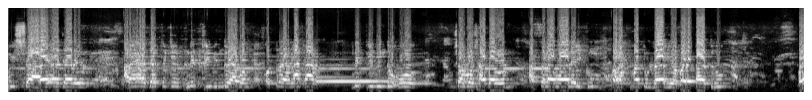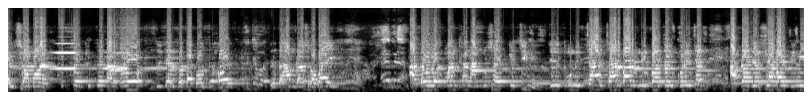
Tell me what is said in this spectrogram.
বিশ্ব আড়াই হাজার আড়াই হাজার থেকে নেতৃবৃন্দ এবং অত্র এলাকার নেতৃবৃন্দ ও সর্বসাধারণ, আসসালামু আলাইকুম রহমতুল্লাহ ভাই, সময় সংক্ষিপ্ত, তারপরও দুই চার কথা বলতে হয়। আমরা সবাই আতাউর রহমান খান আঙ্গুর সাহেবকে চিনি, যেহেতু উনি চার চারবার নির্বাচন করেছেন, আপনাদের সেবায় তিনি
